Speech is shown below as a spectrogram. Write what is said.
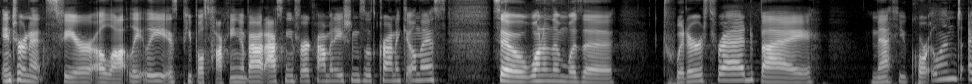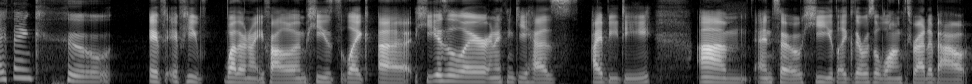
internet sphere a lot lately is people talking about asking for accommodations with chronic illness. So one of them was a Twitter thread by Matthew Cortland, I think, who if if he whether or not you follow him, he's like uh he is a lawyer and I think he has IBD. Um and so he like there was a long thread about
